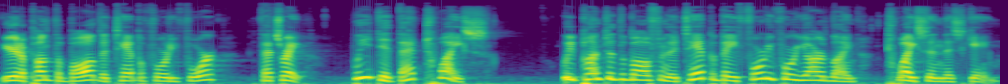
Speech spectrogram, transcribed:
You're going to punt the ball at the Tampa 44? That's right. We did that twice. We punted the ball from the Tampa Bay 44 yard line twice in this game.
